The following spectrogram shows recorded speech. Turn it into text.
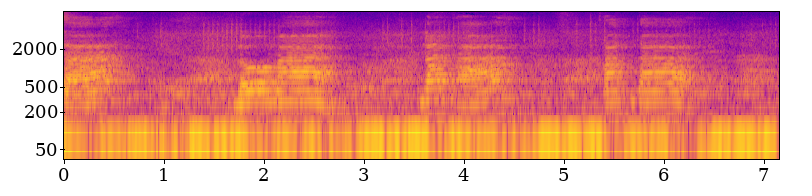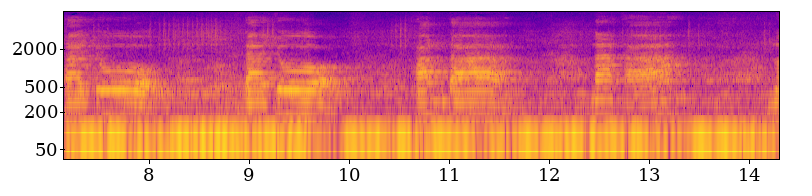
สา โลมานาขาทันตา ตาโจ ตาโจ ทันตาหน้าขาโล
